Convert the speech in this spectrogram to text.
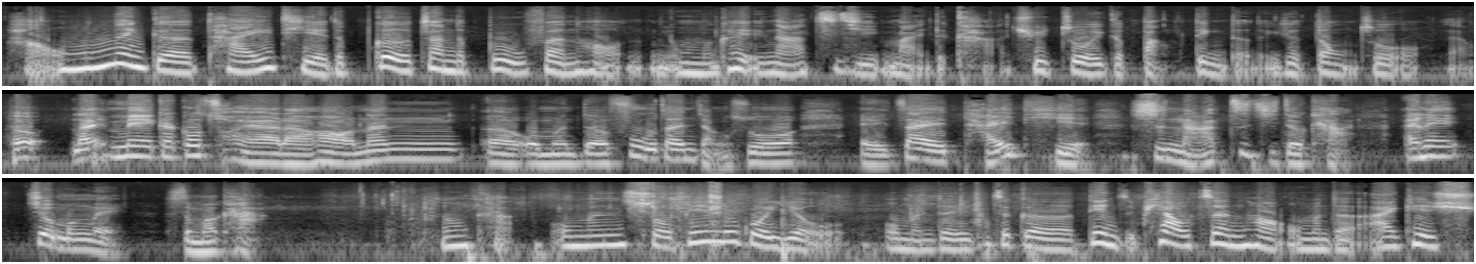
好，我们那个台铁的各站的部分哈，我们可以拿自己买的卡去做一个绑定的一个动作，这样。好，来，没搞搞出来了哈。那呃，我们的副站长说，诶，在台铁是拿自己的卡，哎呢，就懵嘞，什么卡？什么卡？我们手边如果有我们的这个电子票证哈，我们的 iCash。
